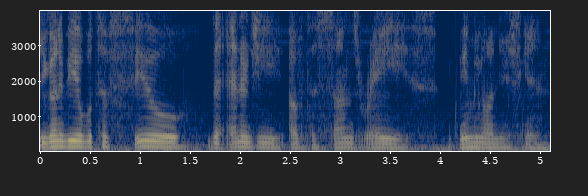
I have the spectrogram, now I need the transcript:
You're going to be able to feel the energy of the sun's rays gleaming on your skin.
